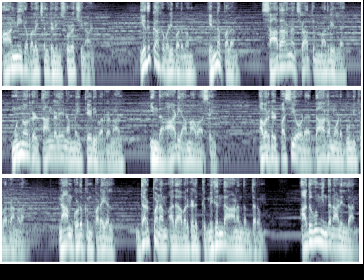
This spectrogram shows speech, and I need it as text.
ஆன்மீக வளைச்சல்களின் சுழற்சி நாள். எதுக்காக வழிபடணும்? என்ன பலன்? சாதாரண சிராத்தும் மாதிரி இல்லை. முன்னோர்கள் தாங்களே நம்மை தேடி வர்ற நாள். இந்த ஆடி அமாவாசை. அவர்கள் பசியோட தாகமோட பூமிக்கு வர்றாங்களாம். நாம் கொடுக்கும் படையல் தர்ப்பணம் அது அவர்களுக்கு மிகுந்த ஆனந்தம் தரும். அதுவும் இந்த நாளில்தான்.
